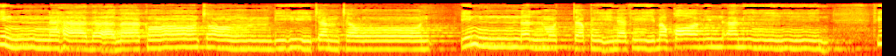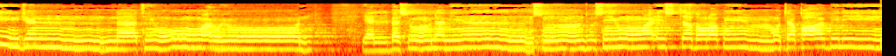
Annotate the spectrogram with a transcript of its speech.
إن هذا ما كنتم به تمترون. إن المتقين في مقام أمين في جنات وعيون يلبسون من سندس وإستبرق متقابلين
